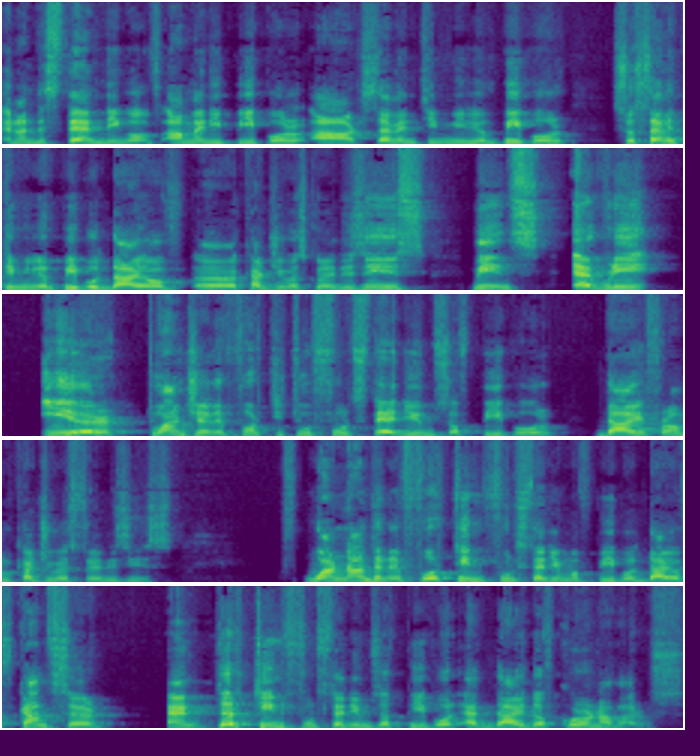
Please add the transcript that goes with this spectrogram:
an understanding of how many people are 17 million people. So 17 million people die of uh, cardiovascular disease means every year 242 full stadiums of people die from cardiovascular disease. 114 full stadium of people die of cancer and 13 full stadiums of people have died of coronavirus.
